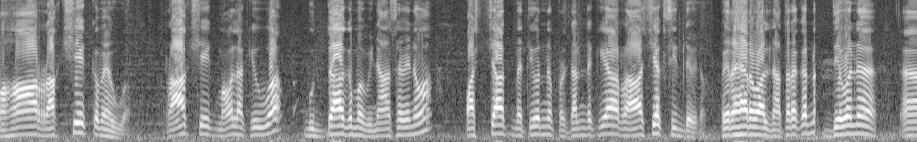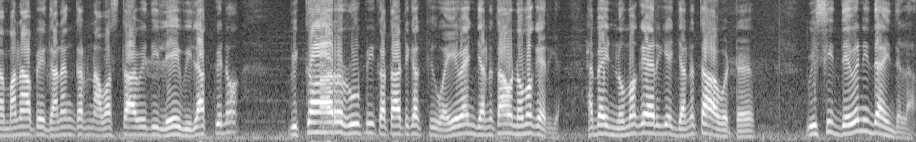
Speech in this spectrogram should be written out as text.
මහා රක්ෂයෙක්කම ඇහුවා. රාක්ෂයෙක් මවලා කිව්වා බුද්ධාගම විනාශ වෙනවා පශ්චාත් මැතිවරණ ප්‍රචණ්ඩකයා රාශියක් සිද්ධ වෙනවා. පෙරහැරවල් නතර කරන දෙවන මනාපේ ගණන් කරන අවස්ථාවේදී ලේ විලක් වෙනවා. විකාර රූපී කතා ටිකක් කිව්වා. ඒවෙන් ජනතාව නොමග ඇරියා. හැබැයි නොමග ඇරිය ජනතාවට 22 වෙනිදා ඉඳලා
